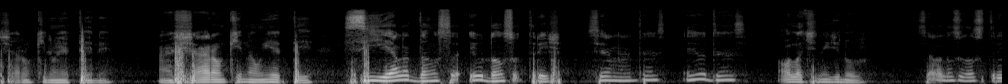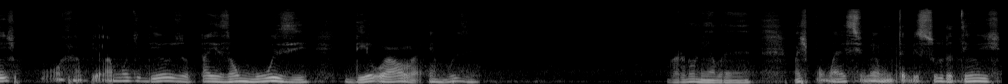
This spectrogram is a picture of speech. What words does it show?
Acharam que não ia ter, né? Acharam que não ia ter. Se ela dança, eu danço três. Se ela dança, eu danço. Ó o latininho de novo. Se ela dança, eu danço três. Porra, pelo amor de Deus, o paizão Muse deu aula. É Muse? Agora não lembro, né? Mas, pô, mano, esse filme é muito absurdo. Tem os,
